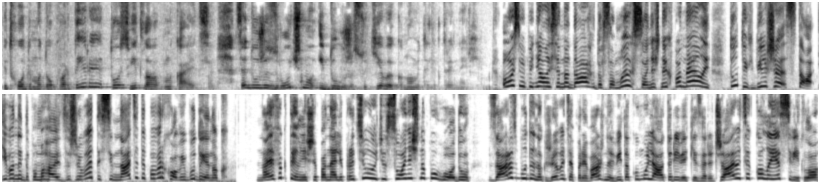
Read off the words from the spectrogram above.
підходимо до квартири, то світло вмикається. Це дуже зручно і дуже суттєво економить електроенергію. Ось ми піднялися на дах до самих сонячних панелей. Тут їх більше ста, і вони допомагають заживити 17-поверховий будинок. Найефективніші панелі працюють у сонячну погоду. Зараз будинок живиться переважно від акумуляторів, які заряджаються, коли є світло.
